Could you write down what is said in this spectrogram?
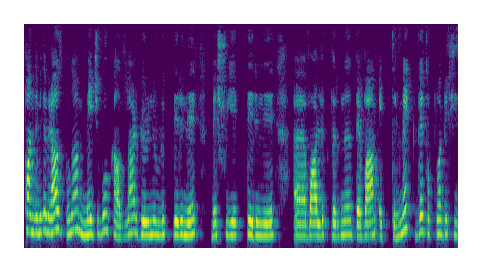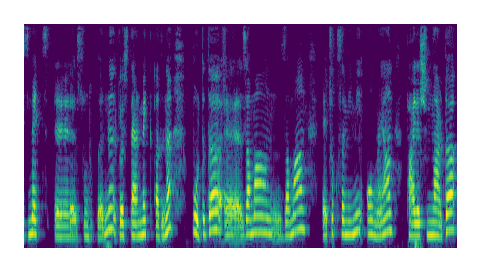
Pandemide biraz buna mecbur kaldılar. Görünürlüklerini, meşruiyetlerini, e, varlıklarını devam ettirmek ve topluma bir hizmet sunduklarını göstermek adına burada da e, zaman zaman çok samimi olmayan paylaşımlar da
